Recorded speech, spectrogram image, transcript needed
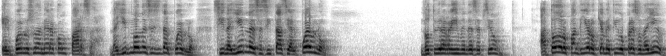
El pueblo es una mera comparsa. Nayib no necesita al pueblo. Si Nayib necesitase al pueblo, no tuviera régimen de excepción. A todos los pandilleros que ha metido preso Nayib,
